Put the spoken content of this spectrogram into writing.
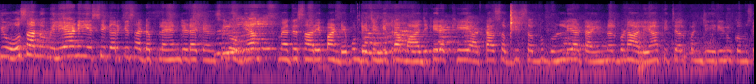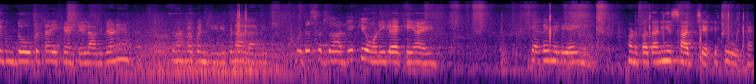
ਘਿਓ ਸਾਨੂੰ ਮਿਲਿਆ ਨਹੀਂ ਇਸੇ ਕਰਕੇ ਸਾਡਾ ਪਲਾਨ ਜਿਹੜਾ ਕੈਨਸਲ ਹੋ ਗਿਆ। ਮੈਂ ਤੇ ਸਾਰੇ ਭਾਂਡੇ ਭੁੰਡੇ ਚੰਗੀ ਤਰ੍ਹਾਂ ਮਾਂਜ ਕੇ ਰੱਖੇ, ਆਟਾ, ਸਬਜ਼ੀ ਸਭ ਗੁੰਨ ਲਿਆ ਟਾਈਮ ਨਾਲ ਬਣਾ ਲਿਆ ਕਿ ਚੱਲ ਪੰਜੀਰੀ ਨੂੰ ਕਮ ਸੇ ਕਮ 2 2.5 ਘੰਟੇ ਲੱਗ ਜਾਣੇ ਆ। ਤੇ ਹੁਣ ਮੈਂ ਪੰਜੀਰੀ ਬਣਾ ਲਾਂਗੀ। ਬਟ ਸਰਦਾਰ ਜੀ ਘਿਓ ਨਹੀਂ ਲੈ ਕੇ ਆਏ। ਕਹਿੰਦੇ ਮਿਲਿਆ ਹੀ ਨਹੀਂ ਹੁਣ ਪਤਾ ਨਹੀਂ ਇਹ ਸੱਚ ਹੈ ਕਿ ਝੂਠ ਹੈ।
